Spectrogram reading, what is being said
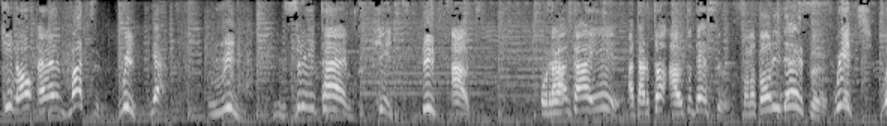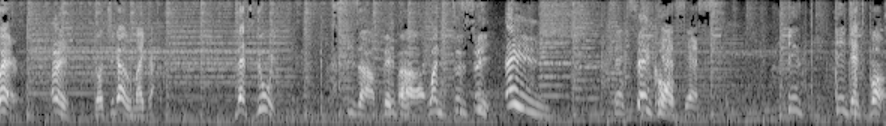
キノ and マツ。Win Yeah. Win Three times hit Hits out. 俺が3回当たるとアウトです。その通りです Which? Where? はいどっちがうまいか。Let's do it. ピザペーパーワンツースリーえい.成功 Yes, yes. he gets ball.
